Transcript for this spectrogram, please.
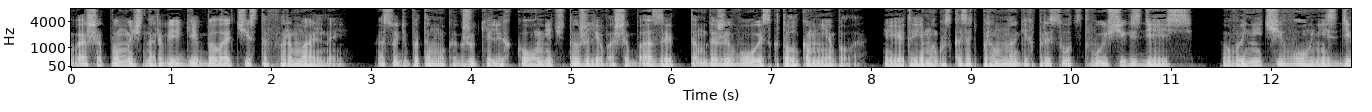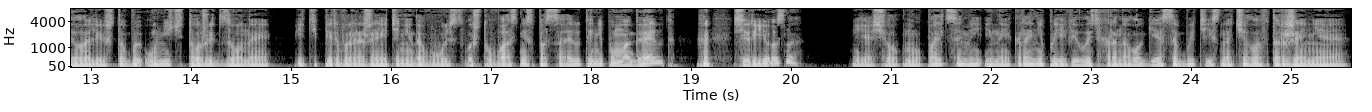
Ваша помощь Норвегии была чисто формальной, а судя по тому, как жуки легко уничтожили ваши базы, там даже войск толком не было. И это я могу сказать про многих присутствующих здесь. Вы ничего не сделали, чтобы уничтожить зоны, и теперь выражаете недовольство, что вас не спасают и не помогают? Ха, серьезно? Я щелкнул пальцами, и на экране появилась хронология событий с начала вторжения.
